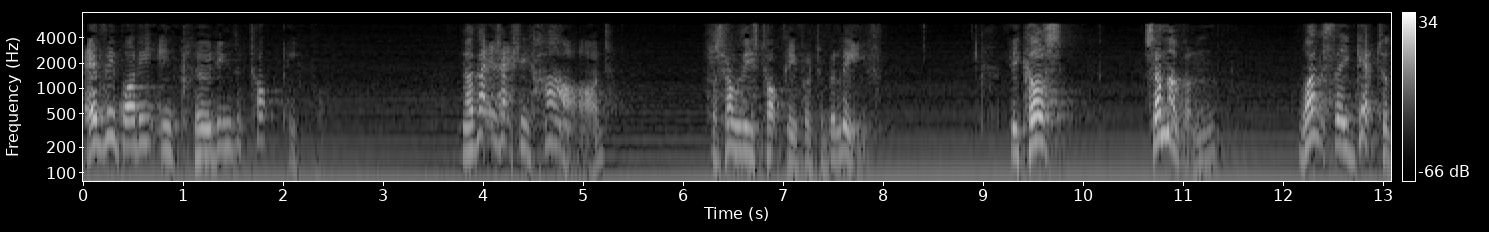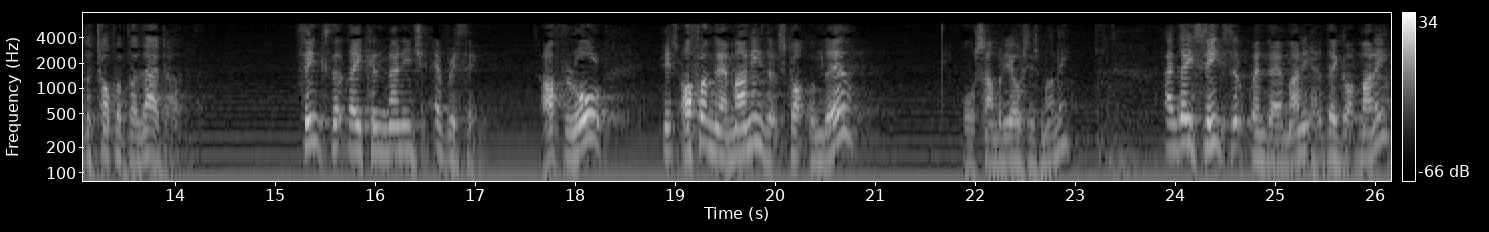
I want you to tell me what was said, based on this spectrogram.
everybody, including the top people. Now, that is actually hard for some of these top people to believe. Because some of them, once they get to the top of the ladder, think that they can manage everything. After all, it's often their money that's got them there, or somebody else's money. And they think that when their money, they got money,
